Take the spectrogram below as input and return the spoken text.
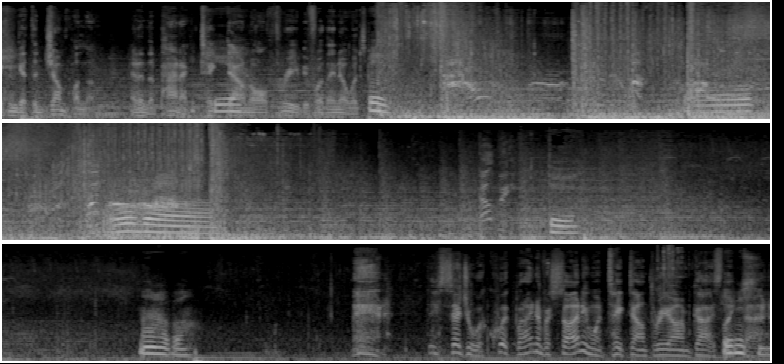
I can get the jump on them, and in the panic, take down all three before they know what's Bir. Hop. Oba. Help me! Gitti. Merhaba. Man, they said you were quick, but I never saw anyone take down three armed guys like that.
